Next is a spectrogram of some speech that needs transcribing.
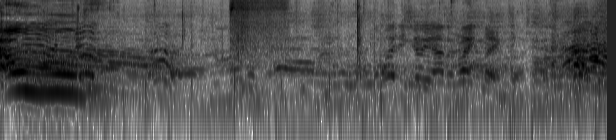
Oh! I wanted to show you how the right leg looks.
